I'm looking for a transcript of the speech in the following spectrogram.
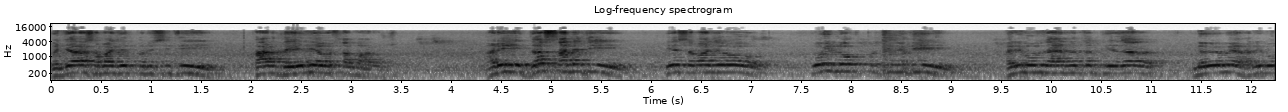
बंजारा समाजात परिस्थिती फार दयनीय अवस्था मारू आणि दस साल्याची हे समाज कोई लोक लोकप्रतिनिधी हरिभाऊ जाहिर ती हज़ार नवे में हरिभाऊ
